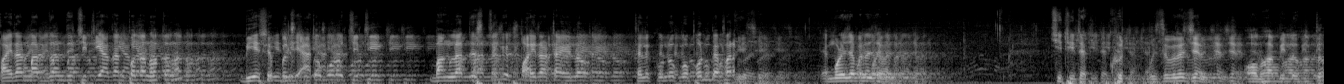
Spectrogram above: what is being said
পায়রার মাধ্যম দিয়ে চিঠি আদান প্রদান হতো না? বিএসএফ বলছে এত বড় চিঠি বাংলাদেশ থেকে পায়রাটা এলো। তাহলে কোনো গোপন ব্যাপার মরে যাবে না যাবে না। চিঠিটা খুঁজে বুঝতে পেরেছেন? অভাবী লোক তো।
